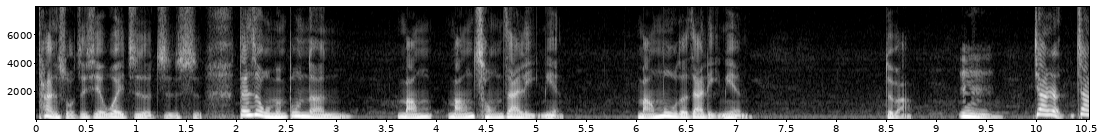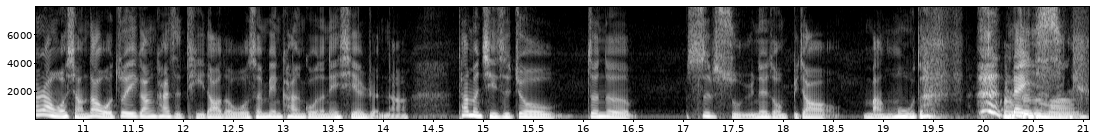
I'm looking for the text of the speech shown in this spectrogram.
探索这些未知的知识，但是我们不能盲盲从在里面，盲目的在里面，对吧？嗯这样让这样让我想到我最一刚开始提到的，我身边看过的那些人啊，他们其实就真的是属于那种比较盲目的哦类型，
